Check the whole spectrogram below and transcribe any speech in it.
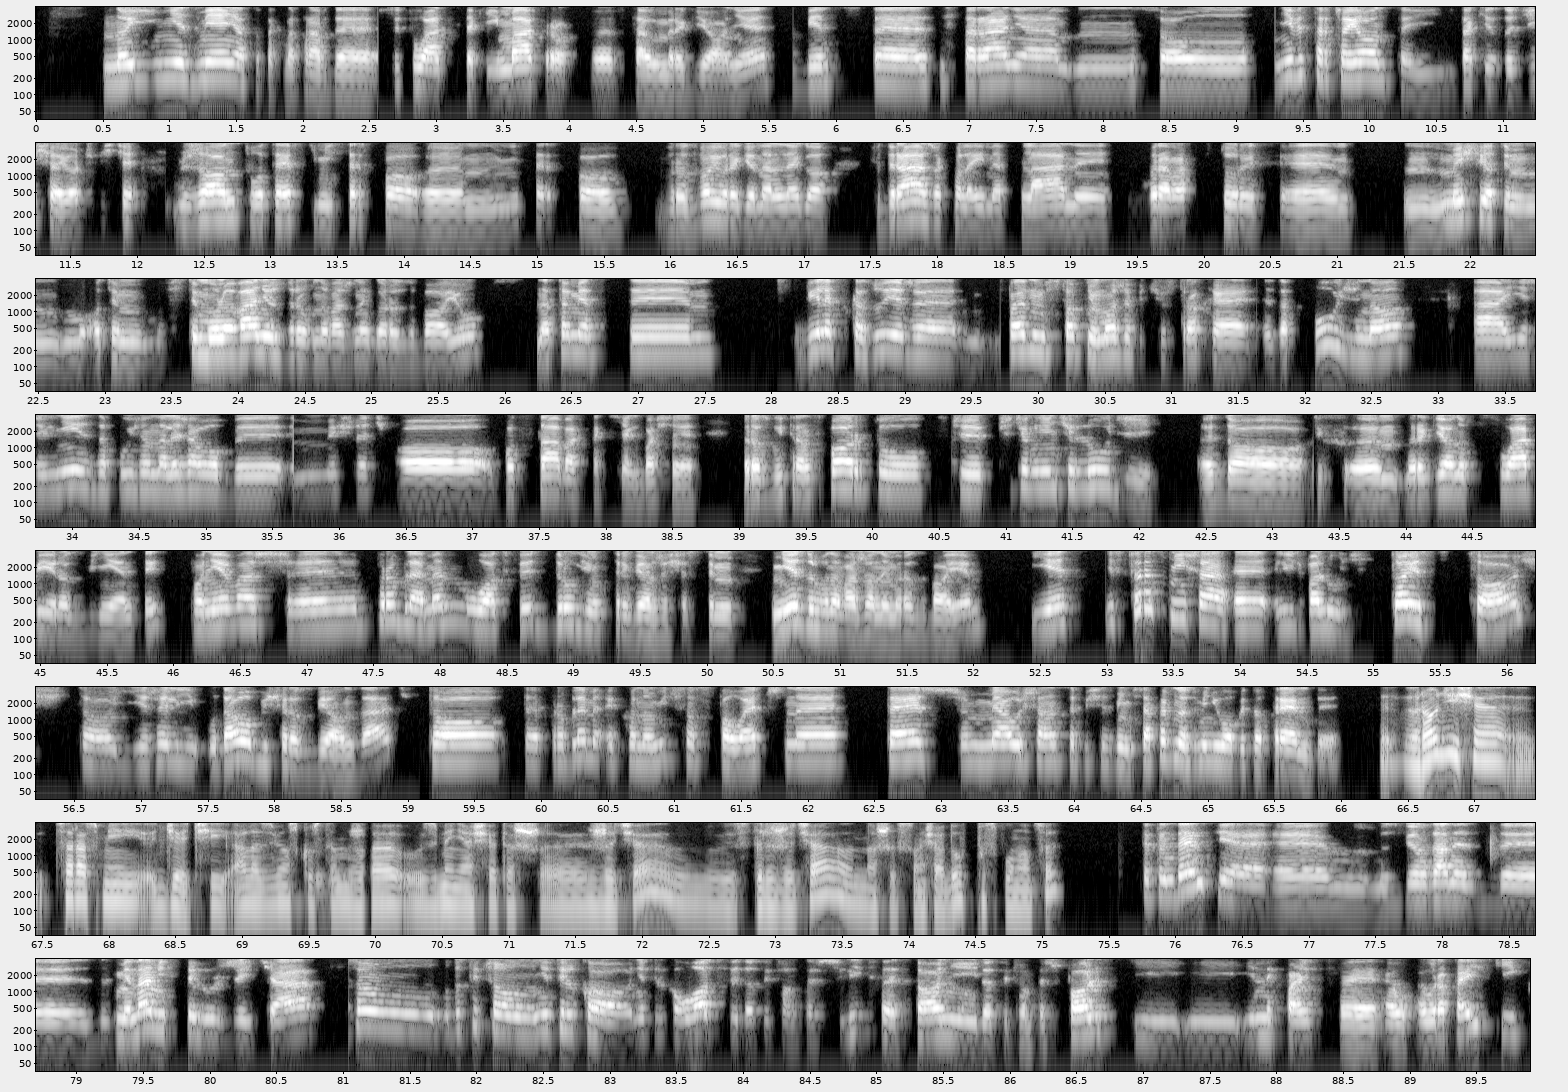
no i nie zmienia to tak naprawdę sytuacji takiej makro w, w całym regionie, więc te, te starania mm, są niewystarczające i tak jest do dzisiaj. Oczywiście rząd łotewski, Ministerstwo, Ministerstwo Rozwoju Regionalnego wdraża kolejne plany, w ramach których myśli o tym, o tym stymulowaniu zrównoważonego rozwoju. Natomiast wiele wskazuje, że w pewnym stopniu może być już trochę za późno, a jeżeli nie jest za późno, należałoby myśleć o podstawach takich jak właśnie rozwój transportu, czy przyciągnięcie ludzi do tych regionów słabiej rozwiniętych, ponieważ e, problemem Łotwy, drugim, który wiąże się z tym niezrównoważonym rozwojem, jest, jest coraz mniejsza e, liczba ludzi. To jest coś, co jeżeli udałoby się rozwiązać, to te problemy ekonomiczno-społeczne też miały szansę by się zmienić. Na pewno zmieniłoby to trendy. Rodzi się coraz mniej dzieci, ale w związku z tym, że zmienia się też e, życie, styl życia naszych sąsiadów z północy? Te tendencje związane z, ze zmianami stylu życia są, dotyczą nie tylko, nie tylko Łotwy, dotyczą też Litwy, Estonii, dotyczą też Polski i innych państw e, europejskich.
